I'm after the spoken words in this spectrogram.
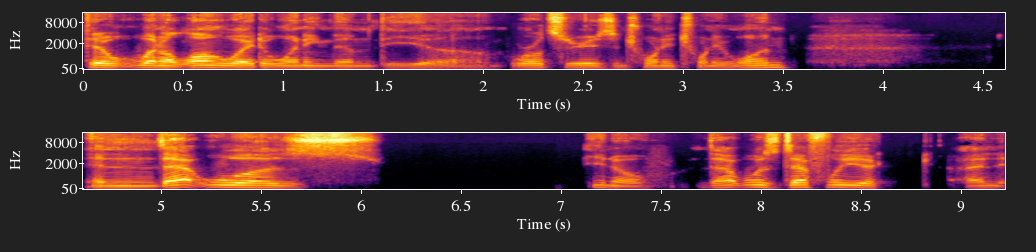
that went a long way to winning them the uh, world series in 2021 and that was you know that was definitely a an,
